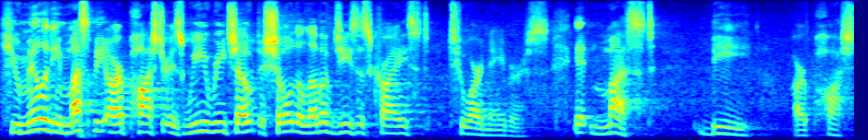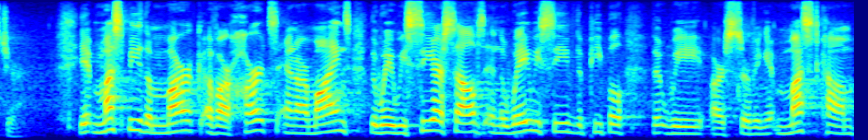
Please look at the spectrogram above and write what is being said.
Humility must be our posture as we reach out to show the love of Jesus Christ to our neighbors. It must be our posture. It must be the mark of our hearts and our minds, the way we see ourselves and the way we see the people that we are serving. It must come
